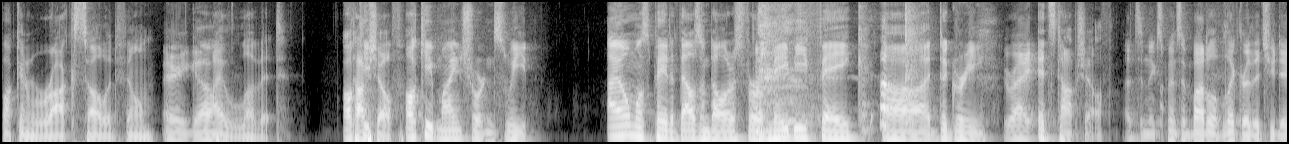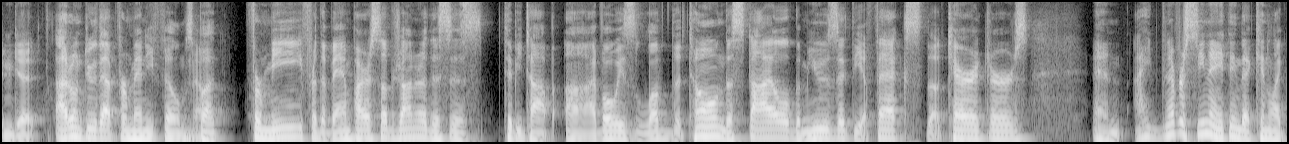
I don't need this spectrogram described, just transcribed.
fucking rock solid film. There you go. I love it. I'll top keep, shelf. I'll keep mine short and sweet. I almost paid a thousand dollars for a maybe fake uh, degree. Right. It's top shelf. That's an expensive bottle of liquor that you didn't get. I don't do that for many films, No. but for me, for the vampire subgenre, this is tippy top. Uh, I've always loved the tone, the style, the music, the effects, the characters, and I've never seen anything that can like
